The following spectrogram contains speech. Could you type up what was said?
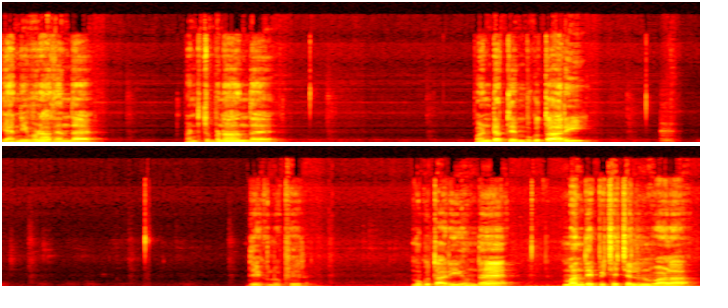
ਗਿਆਨੀ ਬਣਾ ਦਿੰਦਾ ਹੈ, ਪੰਡਤ ਬਣਾ ਦਿੰਦਾ ਹੈ। ਪੰਡਤ ਤੇ ਮੁਕਤਾਰੀ। ਦੇਖ ਲਓ ਫਿਰ ਮੁਗਧਾਰੀ ਹੁੰਦਾ ਹੈ, ਮਨ ਦੇ ਪਿੱਛੇ ਚੱਲਣ ਵਾਲਾ।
